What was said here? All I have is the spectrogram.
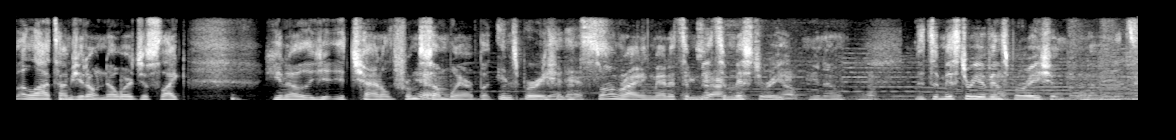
A lot of times you don't know where just like, you know, y- it channeled from Yeah. somewhere, but yeah, Inspiration that's songwriting, man. It's a it's a mystery, Yep. you know. Yep. It's a mystery of inspiration. You know, it's,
